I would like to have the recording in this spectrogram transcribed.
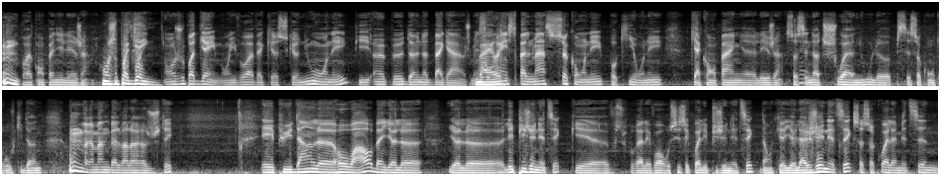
pour accompagner les gens. On joue pas de game. On joue pas de game. On y va avec ce que nous, on est, puis un peu de notre bagage. Mais Ben c'est oui. principalement ce qu'on est, pas qui on est, qui accompagne euh, les gens. Ça, c'est notre choix à nous, là, puis c'est ça qu'on trouve qui donne vraiment une belle valeur ajoutée. Et puis, dans le Howard, ben, il y a le, il y a l'épigénétique, euh, vous pourrez aller voir aussi c'est quoi l'épigénétique. Donc, il y a la génétique, ce sur quoi la médecine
